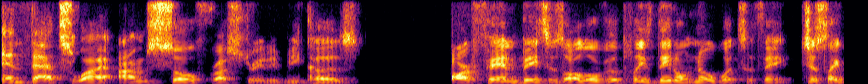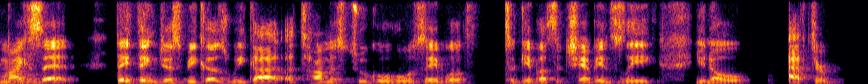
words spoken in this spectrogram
And that's why I'm so frustrated because our fan base is all over the place. They don't know what to think. Just like Mike mm-hmm. said, they think just because we got a Thomas Tuchel who was able to give us a Champions League, you know, after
